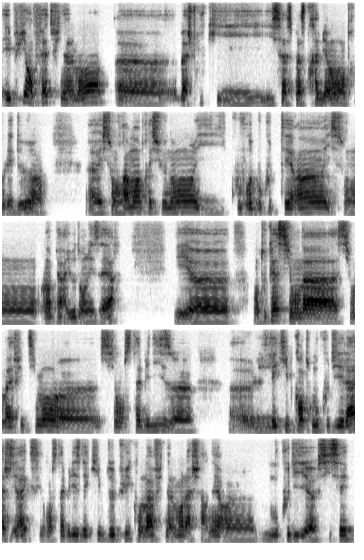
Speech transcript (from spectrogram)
et puis en fait, finalement, bah, je trouve que ça se passe très bien entre les deux. Hein. ils sont vraiment impressionnants, ils couvrent beaucoup de terrain, ils sont impériaux dans les airs. Et euh, en tout cas, si on a, si on a effectivement, euh, si on stabilise euh, l'équipe quand Moukoudi est là, je dirais qu'on stabilise l'équipe depuis qu'on a finalement la charnière Moukoudi-Cissé.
